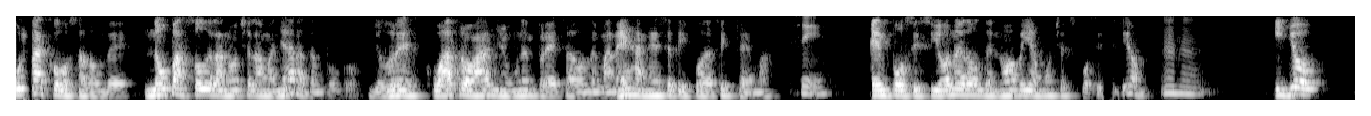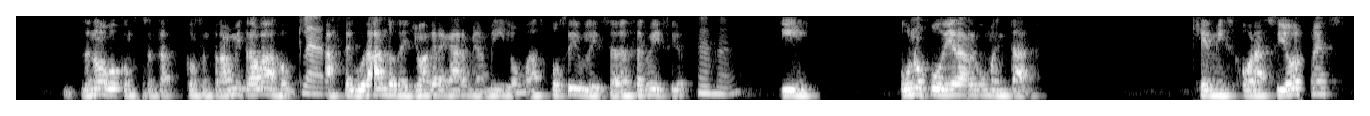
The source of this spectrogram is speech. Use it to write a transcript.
una cosa donde no pasó de la noche a la mañana tampoco. Yo duré cuatro años en una empresa donde manejan ese tipo de sistemas Sí. en posiciones donde no había mucha exposición. Y yo, de nuevo, concentra- concentrado en mi trabajo, Claro. asegurando de yo agregarme a mí lo más posible y ser de servicio, y uno pudiera argumentar que mis oraciones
